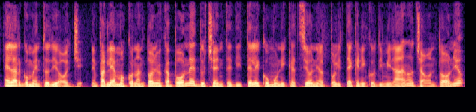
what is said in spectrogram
È l'argomento di oggi. Ne parliamo con Antonio Capone, docente di telecomunicazioni al Politecnico di Milano. Ciao Antonio.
